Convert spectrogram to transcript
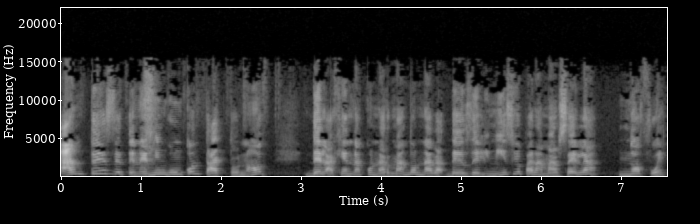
antes de tener ningún contacto, ¿no? De la agenda con Armando, nada. Desde el inicio para Marcela no fue.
